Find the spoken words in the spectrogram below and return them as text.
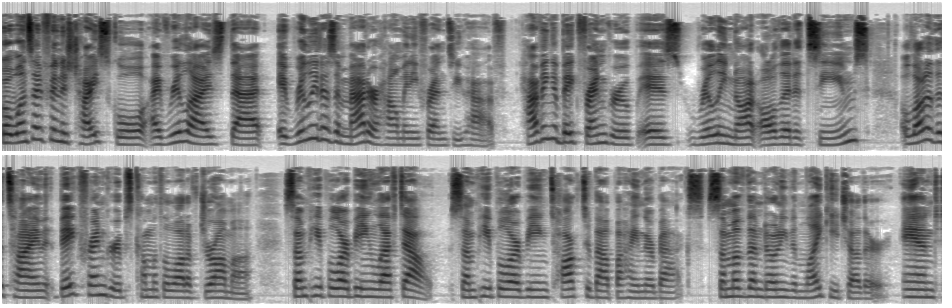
But once I finished high school, I realized that it really doesn't matter how many friends you have. Having a big friend group is really not all that it seems a lot of the time, big friend groups come with a lot of drama. Some people are being left out. Some people are being talked about behind their backs. Some of them don't even like each other. And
